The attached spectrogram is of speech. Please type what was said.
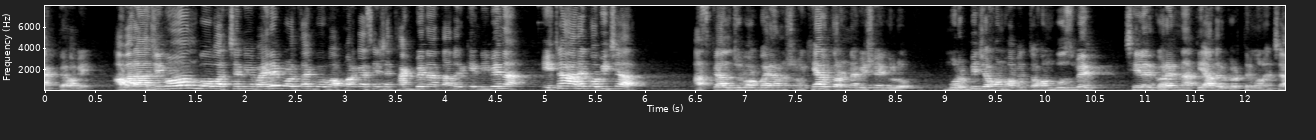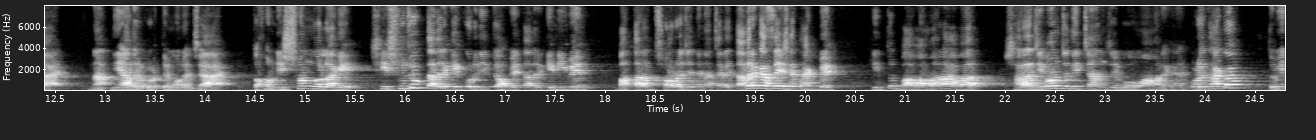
রাখতে হবে। আবার আজীবন বউ বাচ্চা নিয়ে বাইরে পড়ে থাকব, বাপ মার কাছে এসে থাকবে না, তাদেরকে নিবে না, এটা আরেক অবিচার। আজকাল যুবক ভাইরা অনেক সময় খেয়াল করেন না বিষয়গুলো। মুরব্বী যখন হবেন, তখন বুঝবেন ছেলের ঘরের নাতি আদর করতে মনে চায়, নাতনি আদর করতে মনে চায়। তখন নিঃসঙ্গ লাগে সেই সুযোগ তাদেরকে করে দিতে হবে, তাদেরকে নিবেন বা তারা শহরে যেতে না চাইলে তাদের কাছে এসে থাকবেন। কিন্তু বাবা মারা আবার সারা জীবন যদি চান যে, বৌমা, আমার এখানে পড়ে থাকো, তুমি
